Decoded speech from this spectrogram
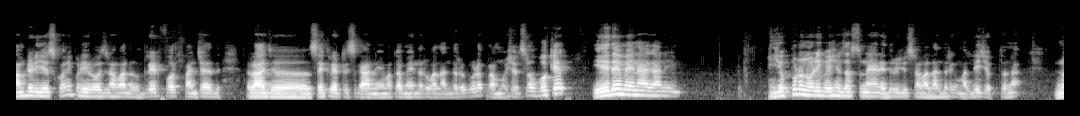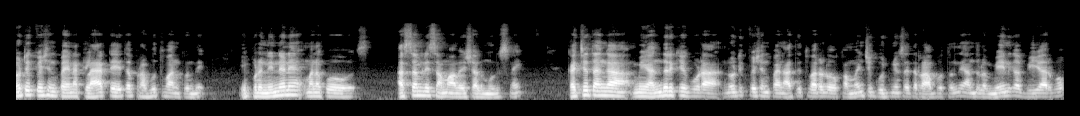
కంప్లీట్ చేసుకొని ఇప్పుడు ఈ రోజున వాళ్ళు గ్రేట్ ఫోర్త్ పంచాయత్ రాజ్ సెక్రటరీస్గా నియామకమైనారు వాళ్ళందరూ కూడా ప్రమోషన్స్లో ఓకే. ఏదేమైనా కానీ ఎప్పుడు నోటిఫికేషన్స్ వస్తున్నాయని ఎదురు చూసిన వాళ్ళందరికీ మళ్ళీ చెప్తున్నా నోటిఫికేషన్ పైన క్లారిటీ అయితే ప్రభుత్వానికి ఉంది. ఇప్పుడు నిన్ననే మనకు అసెంబ్లీ సమావేశాలు ముగిసినాయి. ఖచ్చితంగా మీ అందరికీ కూడా నోటిఫికేషన్ పైన అతి త్వరలో ఒక మంచి గుడ్ న్యూస్ అయితే రాబోతుంది. అందులో మెయిన్గా VRO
